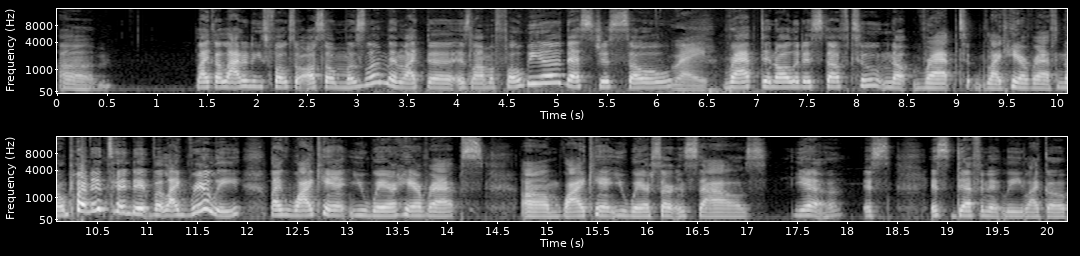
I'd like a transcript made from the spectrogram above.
um like a lot of these folks are also Muslim and like the Islamophobia that's just so Right. wrapped in all of this stuff too. No, wrapped like hair wraps, no pun intended, but like really, like why can't you wear hair wraps? Um, why can't you wear certain styles? Yeah, it's it's definitely like a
